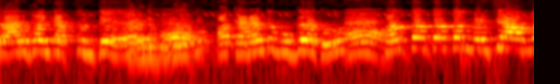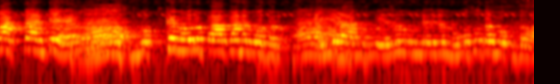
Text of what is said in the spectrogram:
దారి పంటి అత్తుంటే? ఆ కరెంటు బుగ్గలకు. తల తల తల తల మెరిచి ఆ అమ్మ అత్త అంటే మొక్క నోరు పాపాన పోతారు. అయ్యా నువ్వు ఎదురు ఉండేది నువ్వు చూద్దాం మొక్కుతావా?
